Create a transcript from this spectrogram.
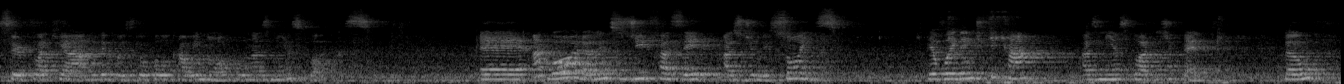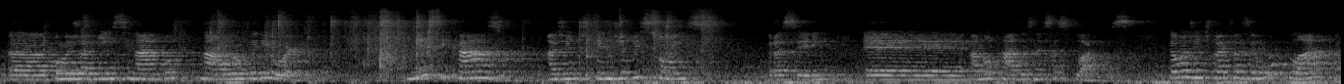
ser plaqueado depois que eu colocar o inóculo nas minhas placas. É, agora, antes de fazer as diluições, eu vou identificar as minhas placas de Petri. Então, uh, como eu já havia ensinado na aula anterior, nesse caso, a gente tem diluições para serem é, anotadas nessas placas. Então, a gente vai fazer uma placa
